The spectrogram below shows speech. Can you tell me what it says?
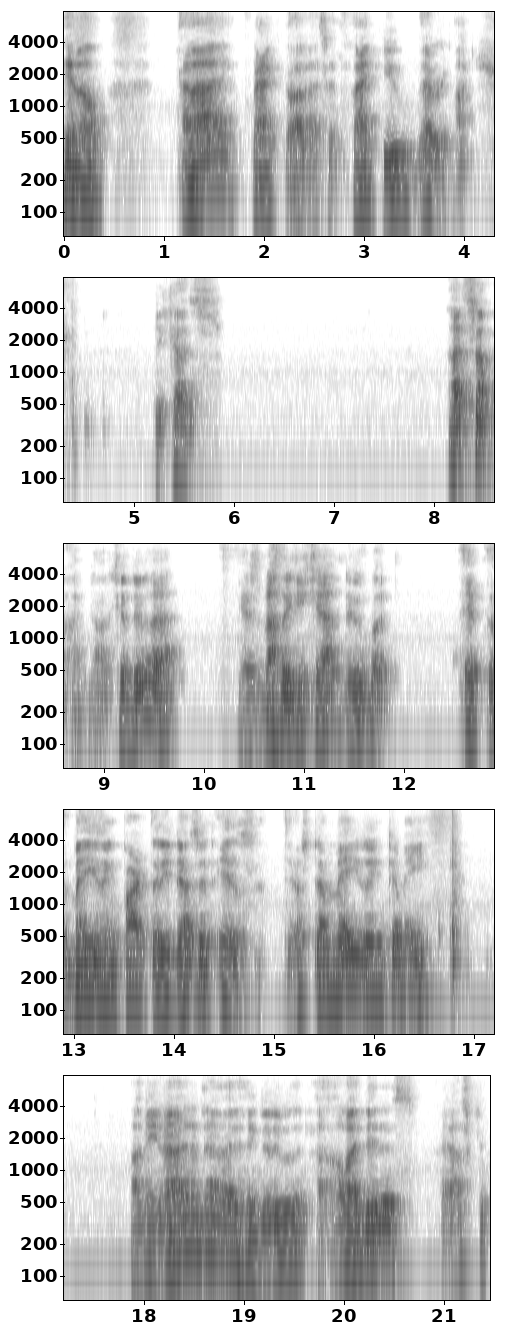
you know. And I thank God. I said, thank you very much. Because that's something God can do that. There's nothing he can't do, but it, the amazing part that he does it is just amazing to me. I mean, I didn't have anything to do with it. All I did is ask him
